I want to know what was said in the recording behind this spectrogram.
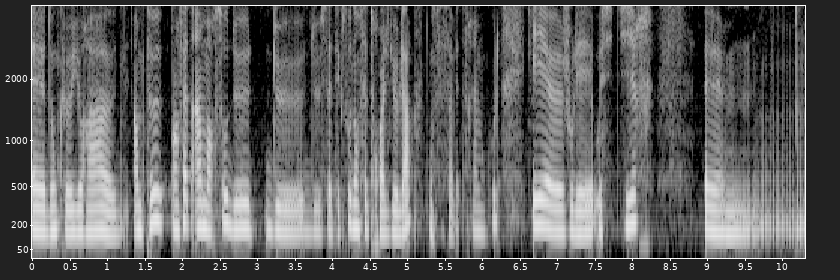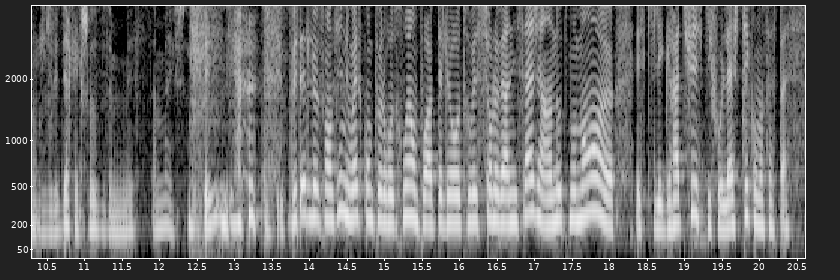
Euh, donc euh, il y aura euh, un peu, en fait, un morceau de, de, cette expo dans ces trois lieux-là. Donc ça, ça va être vraiment cool. Et je voulais aussi dire, je voulais dire quelque chose, mais ça m'a échappé. peut-être le fanzine, où est-ce qu'on peut le retrouver? On pourra peut-être le retrouver sur le vernissage. Et à un autre moment, est-ce qu'il est gratuit? Est-ce qu'il faut l'acheter? Comment ça se passe?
